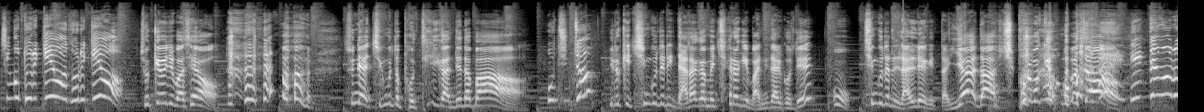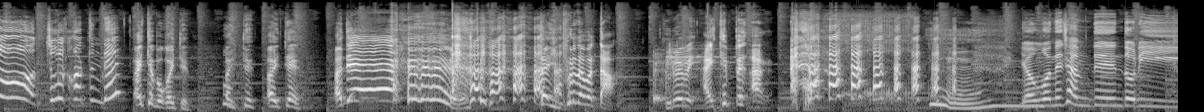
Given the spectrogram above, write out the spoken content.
친구 돌이 깨워 돌이 깨워. 저 깨우지 마세요. 순이야 지금부터 버티기가 안 되나 봐. 어 진짜? 이렇게 친구들이 날아가면 체력이 많이 달거든. 어. 친구들을 날려야겠다. 야 나 10%밖에 못 먹었어. 1등으로 죽을 것 같은데? 아이템 먹어 아이템. 아이템 아이템. 안돼. 나 2% 남았다. 그러면 아이템 뺏. 아. 음. 영혼에 잠든 돌이.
